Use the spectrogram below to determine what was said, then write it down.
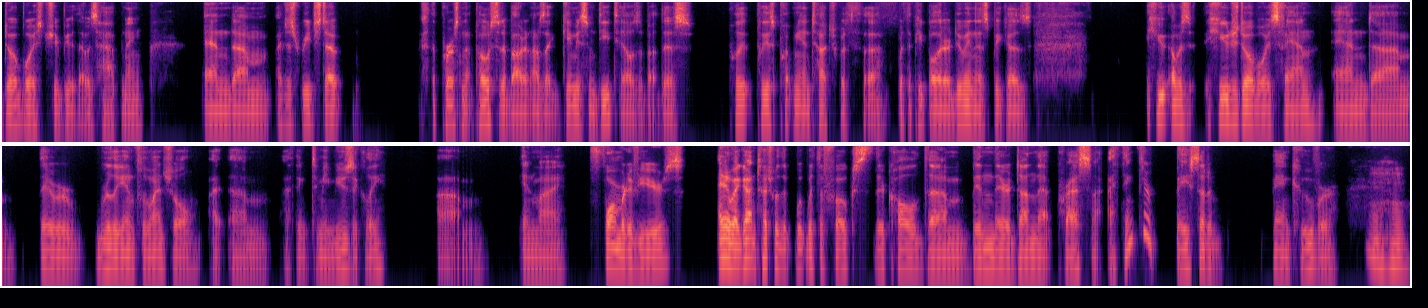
Doughboys tribute that was happening, and um, I just reached out to the person that posted about it. And I was like, "Give me some details about this. Please, please put me in touch with the with the people that are doing this because I was a huge Doughboys fan, and um, they were really influential. I, um, I think to me musically, um, in my formative years. Anyway, I got in touch with the, with the folks. They're called um, Been There, Done That Press. I think they're based out of Vancouver. Mhm.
